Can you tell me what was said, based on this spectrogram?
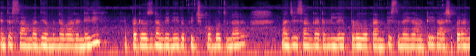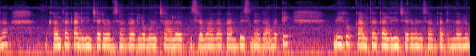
ఎంత సామర్థ్యం ఉన్నవారు అనేది ఇప్పటి రోజున మీరు నిరూపించుకోబోతున్నారు. మంచి సంఘటనలు ఎప్పుడుగా కనిపిస్తున్నాయి కాబట్టి రాశిపరంగా కలత కలిగించేటువంటి సంఘటనలు కూడా చాలా విశ్రమంగా కనిపిస్తున్నాయి కాబట్టి మీకు కలత కలిగించేటువంటి సంఘటనలు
